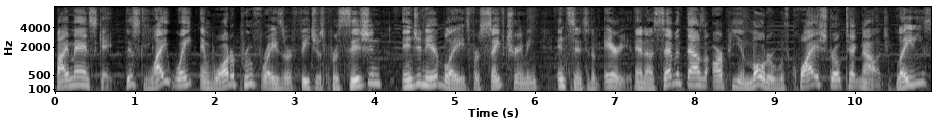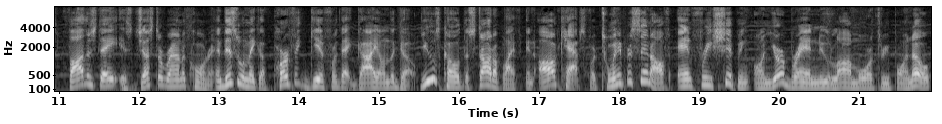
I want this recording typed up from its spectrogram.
by Manscaped. This lightweight and waterproof razor features precision engineered blades for safe trimming in sensitive areas, and a 7,000 RPM motor with quiet stroke technology. Ladies, Father's Day is just around the corner, and this will make a perfect gift for that guy on the go. Use code The Startup Life in all caps for 20% off and free shipping on your brand new Lawnmower 3.0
